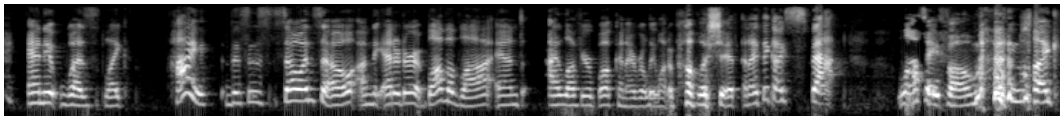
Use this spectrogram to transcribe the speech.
And it was like, "Hi, this is so and so. I'm the editor at blah blah blah, and I love your book, and I really want to publish it." And I think I spat latte foam and like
